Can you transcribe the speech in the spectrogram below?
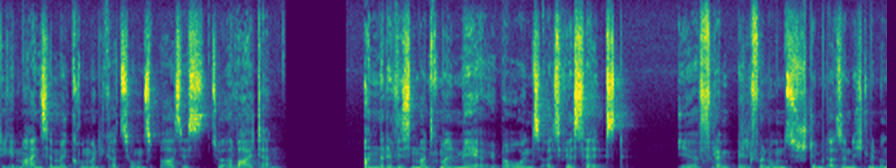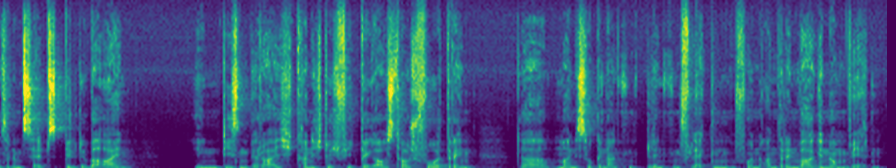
die gemeinsame Kommunikationsbasis zu erweitern. Andere wissen manchmal mehr über uns als wir selbst. Ihr Fremdbild von uns stimmt also nicht mit unserem Selbstbild überein. In diesem Bereich kann ich durch Feedback-Austausch vordringen, da meine sogenannten blinden Flecken von anderen wahrgenommen werden.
